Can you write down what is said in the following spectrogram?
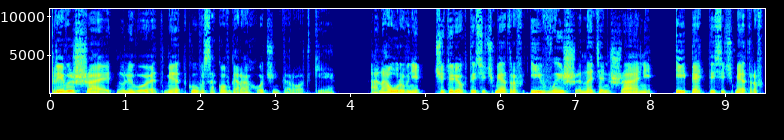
превышает нулевую отметку, высоко в горах очень короткие. А на уровне 4000 метров и выше на Тяньшане и 5000 метров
